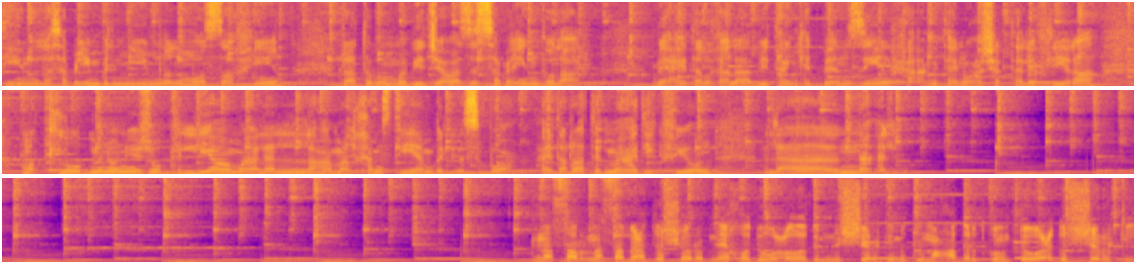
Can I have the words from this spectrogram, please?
60 ل 70% من الموظفين راتبهم ما بيتجاوز ال 70 دولار. بهيدا الغلاء بتنكة بنزين حق 210 ألف ليرة مطلوب منهم يجوا كل يوم على العمل خمسة أيام بالأسبوع. هيدا الراتب ما عاد يكفيهم للنقل. إحنا صرنا سبعة أشهر بناخذ وعود من الشركة مثل ما حضرتكم توعدوا الشركة.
